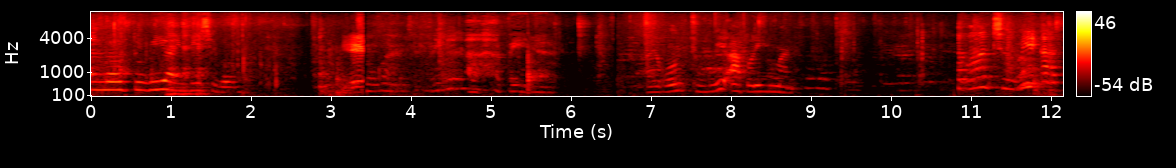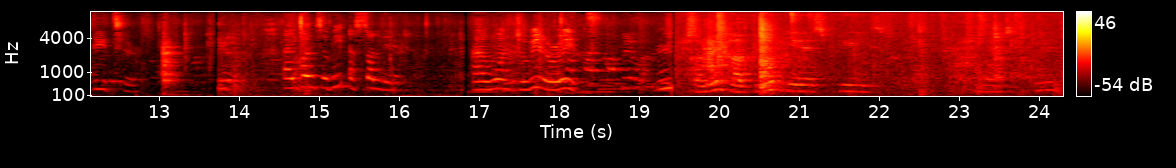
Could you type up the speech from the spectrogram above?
I'm going to be invisible. I want to be a policeman. I want to be a teacher. I want to be a soldier. I want to be rich. Can I help you? Yes, please. Yes, please.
